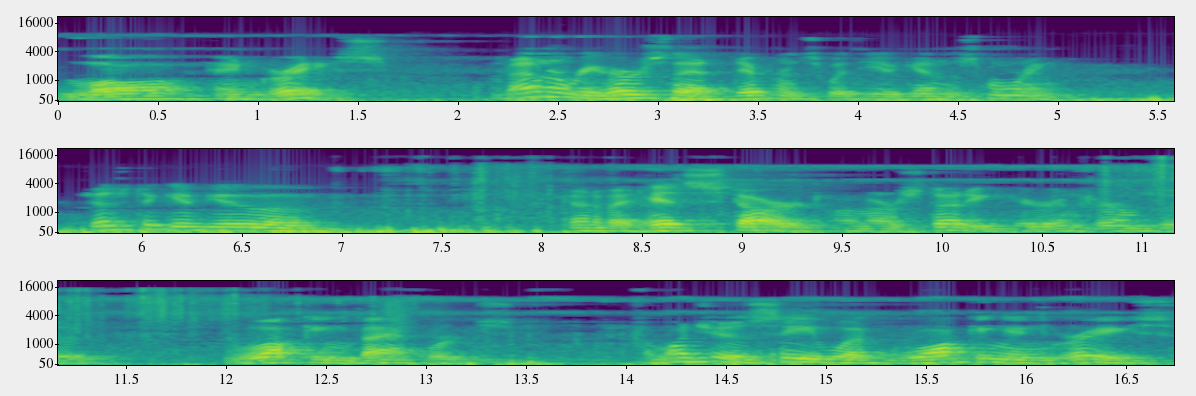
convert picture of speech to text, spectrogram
law and grace. But I want to rehearse that difference with you again this morning, just to give you a kind of a head start on our study here in terms of walking backwards. I want you to see what walking in grace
